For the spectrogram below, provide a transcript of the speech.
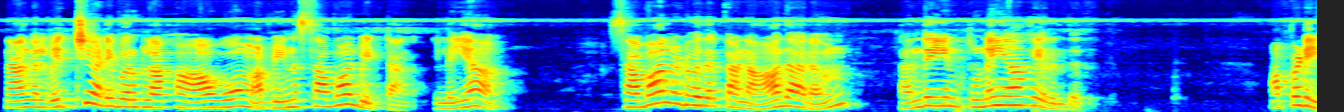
நாங்கள் வெற்றி அடைபவர்களாக ஆவோம் அப்படின்னு சவால் விட்டாங்க இல்லையா? சவாலிடுவதற்கான ஆதாரம் தந்தையின் துணையாக இருந்தது. அப்படி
